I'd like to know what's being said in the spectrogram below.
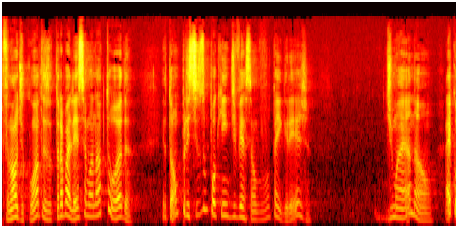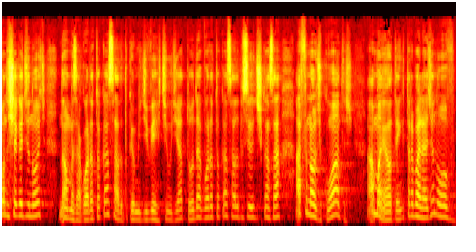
Afinal de contas, eu trabalhei a semana toda. Então, preciso um pouquinho de diversão. Vou para a igreja? De manhã, não. Aí, quando chega de noite, não, mas agora estou cansado, porque eu me diverti o dia todo, agora estou cansado, preciso descansar. Afinal de contas, amanhã eu tenho que trabalhar de novo.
